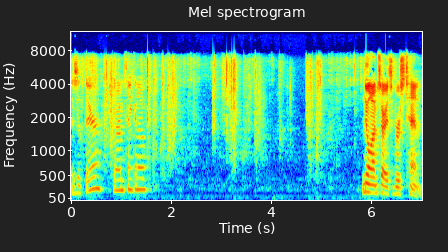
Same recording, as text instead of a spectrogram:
is it there that I'm thinking of? No, I'm sorry, it's verse 10.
